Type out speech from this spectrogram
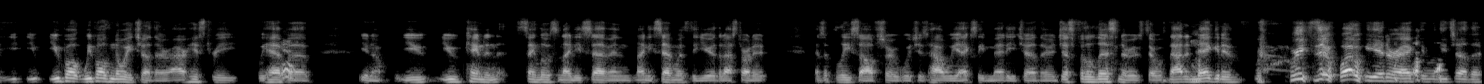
you, you both, we both know each other, our history, we have yeah. a, you know, you, you came to St. Louis in 97, 97 was the year that I started as a police officer, which is how we actually met each other. And just for the listeners, there was not a negative reason why we interacted with each other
